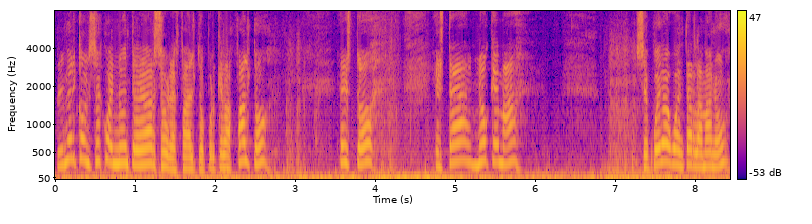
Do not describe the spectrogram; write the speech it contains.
Primer consejo es no entrenar sobre asfalto, porque el asfalto, esto, está, no quema, se puede aguantar la mano,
